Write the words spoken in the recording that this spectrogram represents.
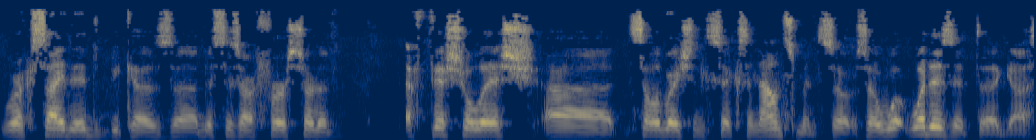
we're excited because uh, this is our first sort of official-ish uh, Celebration Six announcement. So, so what what is it, uh, Gus?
